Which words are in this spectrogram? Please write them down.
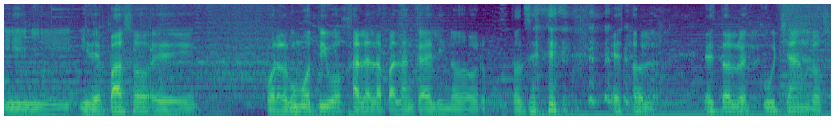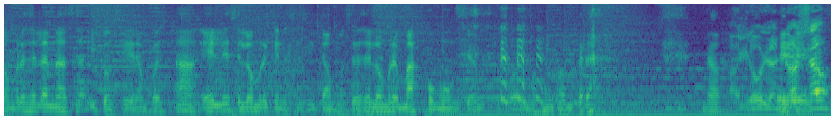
y, y de paso, eh, por algún motivo, jala la palanca del inodoro. Entonces, esto, esto lo escuchan los hombres de la NASA y consideran pues, ah, él es el hombre que necesitamos, es el hombre más común que, que podemos encontrar. ¿No? Aló, la Eh, NASA.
